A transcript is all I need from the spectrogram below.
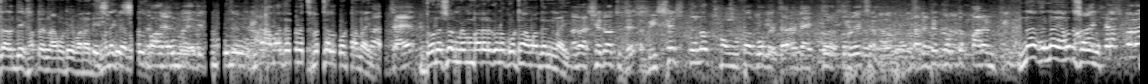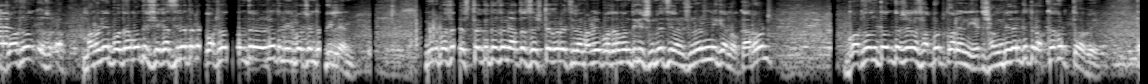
যারা দিয়ে খাতে নাম উঠে মানে আমাদের কোনো স্পেশাল কোঠা নাই। ডোনেশন মেম্বারের কোনো কোঠা আমাদের নাই। সেটা হচ্ছে বিশেষ কোনো ক্ষমতা বলে যারা রয়েছেন তারা এটা করতে পারেন কি না না আমাদের গঠন মাননীয় প্রধানমন্ত্রী শেখ হাসিনা তো গঠনতন্ত্রের নির্বাচনটা দিলেন। নির্বাচন স্থগিতের জন্য এত চেষ্টা করেছিলেন, মাননীয় প্রধানমন্ত্রীকে শুনেছিলেন, শুনেননি কেন? কারণ গঠনতন্ত্র সেটা সাপোর্ট করেনি, এটা সংবিধানকে তো রক্ষা করতে হবে। তা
